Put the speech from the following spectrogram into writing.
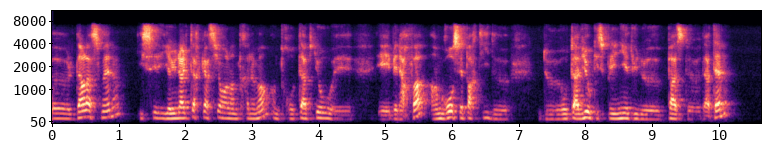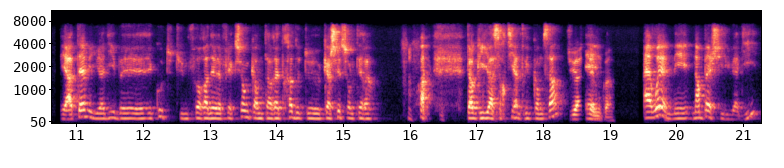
euh, dans la semaine, il, y a une altercation à l'entraînement entre Otavio et, et Benarfa. En gros, c'est parti de, de, Otavio qui se plaignait d'une passe d'Athènes. Et Athènes, il lui a dit ben, écoute, tu me feras des réflexions quand tu arrêteras de te cacher sur le terrain. Donc, il lui a sorti un truc comme ça. Tu Athènes, quoi. Ah ouais, mais n'empêche, il lui a dit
